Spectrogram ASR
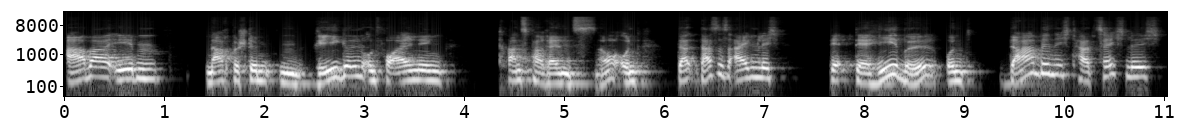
Aber eben nach bestimmten Regeln und vor allen Dingen Transparenz. Ne? Und da, das ist eigentlich der, der Hebel. Und da bin ich tatsächlich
